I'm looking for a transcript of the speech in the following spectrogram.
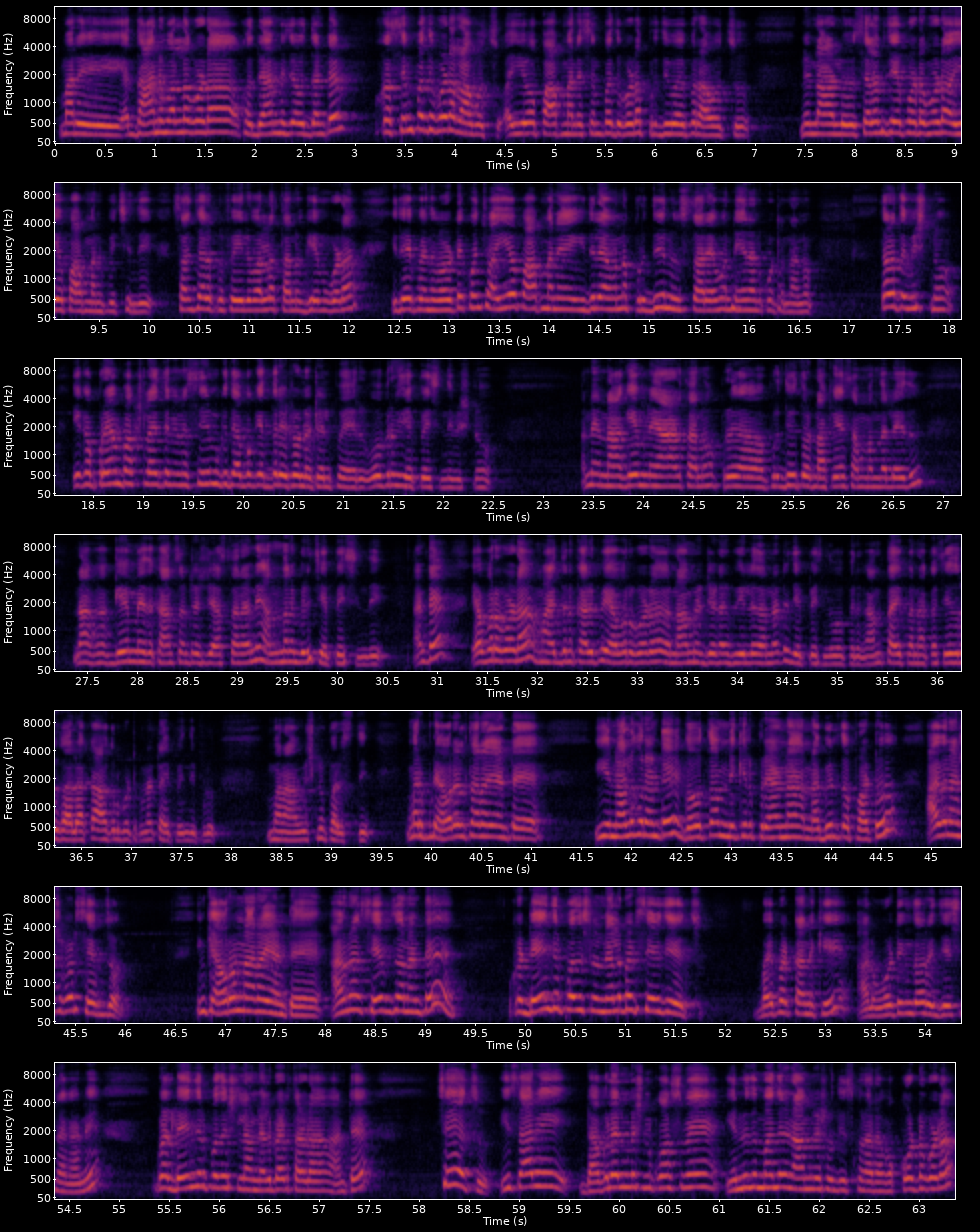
మరి దానివల్ల కూడా ఒక డ్యామేజ్ అవుద్దంటే ఒక సింపతి కూడా రావచ్చు. అయ్యో పాపం అనే సింపతి కూడా పృథ్వీ వైపు రావచ్చు. నేను వాళ్ళు సెలెక్ట్ చేయకపోవడం కూడా అయ్యో పాపం అనిపించింది. సంచాలకు ఫెయిల్ వల్ల తను గేమ్ కూడా ఇదైపోయింది కాబట్టి కొంచెం అయ్యో పాపం అనే ఇదిలో ఏమన్నా పృథ్వీని ఉంచుతారేమో నేను అనుకుంటున్నాను. తర్వాత విష్ణు ఇక ప్రేమ పక్షులు అయితే నేను సీముకి దెబ్బకి ఇద్దరు ఎటువంటి వెళ్ళిపోయారు. ఓపెన్గా చెప్పేసింది విష్ణు. నేను నా గేమ్ నేను ఆడతాను. పృథ్వీతో నాకేం సంబంధం లేదు. నాకు గేమ్ మీద కాన్సన్ట్రేట్ చేస్తానని అందరం పిలిచి చెప్పేసింది. అంటే ఎవరు కూడా మా ఇద్దరిని కలిపి ఎవరు కూడా నామినేట్ చేయడానికి వీల్లేదు అన్నట్టు చెప్పేసింది ఓపెన్గా. అంతా అయిపోయినాక చేదురు కాలేక ఆకులు పట్టుకున్నట్టు అయిపోయింది ఇప్పుడు మన విష్ణు పరిస్థితి. మరి ఇప్పుడు ఎవరు వెళ్తారా అంటే ఈ నలుగురు అంటే గౌతమ్ నిఖిల్ ప్రేరణ నబీల్తో పాటు అవినాష్ కూడా సేఫ్ జోన్. ఇంకెవరున్నారా అంటే అవినాష్ సేఫ్ జోన్ అంటే ఒక డేంజర్ పొజిషన్లో నిలబెట్టి సేవ్ చేయొచ్చు. భయపెట్టడానికి వాళ్ళు ఓటింగ్ ద్వారా ఇది చేసినా కానీ వాళ్ళు డేంజర్ పొజిషన్లో నిలబెడతాడా అంటే చేయొచ్చు. ఈసారి డబుల్ ఎలిమినేషన్ కోసమే ఎనిమిది మందిని నామినేషన్ తీసుకున్నారు ఒక్కోటిని కూడా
